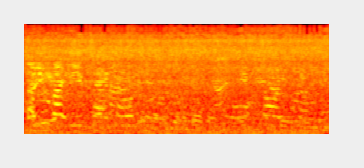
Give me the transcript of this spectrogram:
แต่อยู่กับอีฟแค่นั้นไม่ที่บ้านกันไปนั่งนั้นขอ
